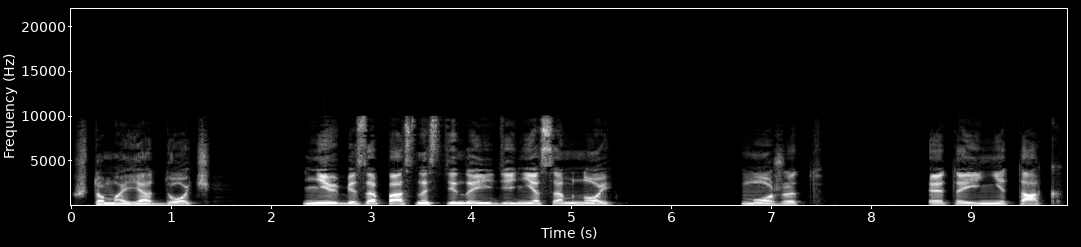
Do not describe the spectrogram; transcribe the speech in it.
что моя дочь не в безопасности наедине со мной. Может, это и не так.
